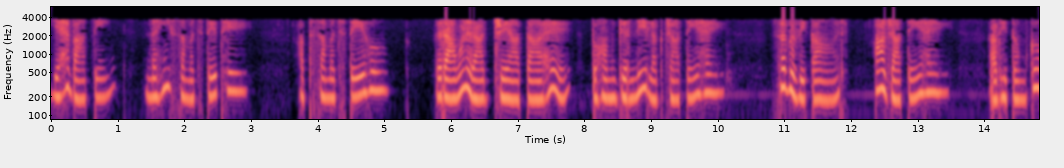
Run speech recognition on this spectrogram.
यह बातें नहीं समझते थे। अब समझते हो, रावण राज्य आता है तो हम गिरने लग जाते हैं। सब विकार आ जाते हैं। अभी तुमको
